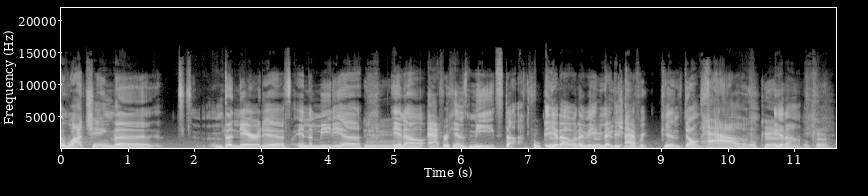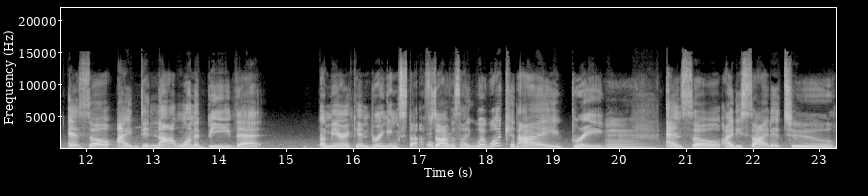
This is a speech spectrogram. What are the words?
watching the the narrative in the media, you know, Africans need stuff. Mm. Okay, You know what I okay, mean? I The get. Africans don't have. okay. You know. Okay. And so I did not want to be that American bringing stuff. So I was like, well, what can I bring? Mm. And so I decided to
